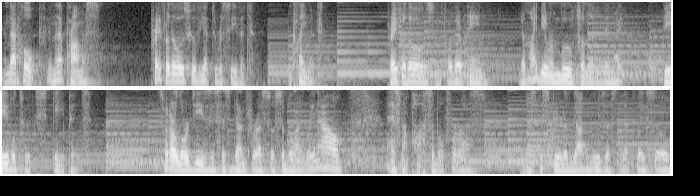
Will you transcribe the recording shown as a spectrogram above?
in that hope, in that promise, pray for those who have yet to receive it and claim it. Pray for those and for their pain that it might be removed from them and they might be able to escape it. That's what our Lord Jesus has done for us so sublimely. Now, that's not possible for us unless the Spirit of God moves us to that place. So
